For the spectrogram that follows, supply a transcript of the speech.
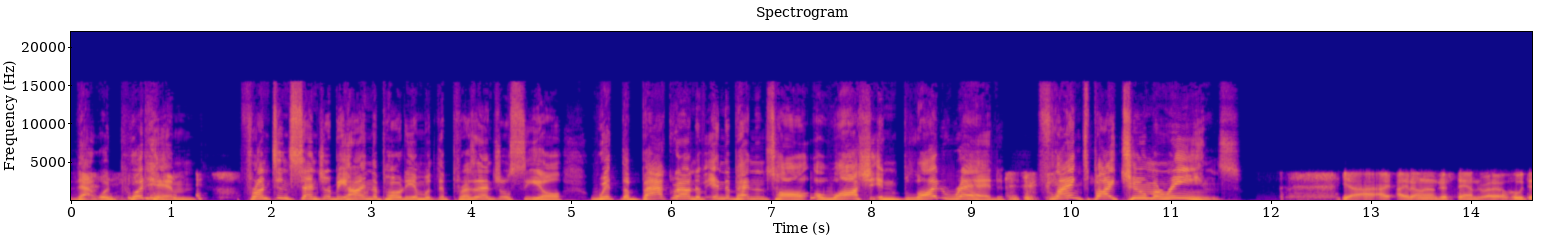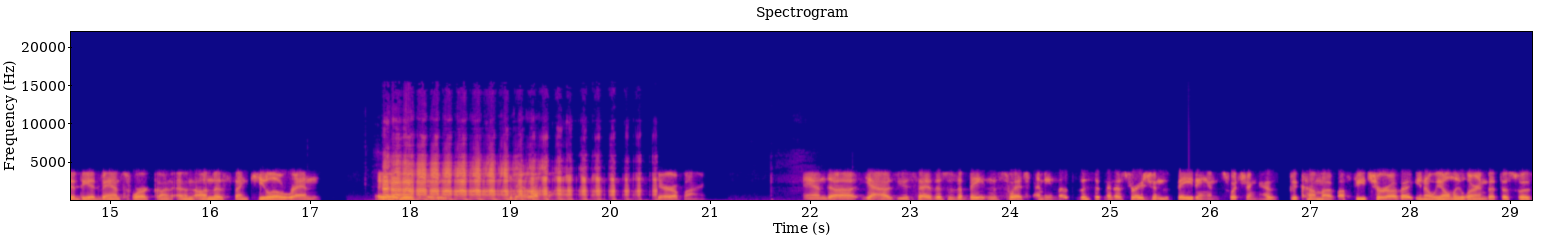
that would put him front and center behind the podium with the presidential seal, with the background of Independence Hall awash in blood red, flanked by two Marines. Yeah, I, I don't understand uh, who did the advance work on on, on this thing. Kylo Ren. It, it was, it was terrifying. Terrifying. And uh, yeah, as you say, this was a bait and switch. I mean, this administration's baiting and switching has become a, a feature of it. You know, we only learned that this was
